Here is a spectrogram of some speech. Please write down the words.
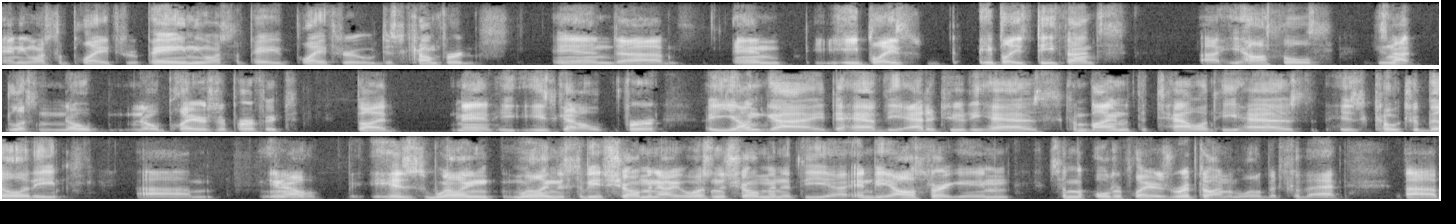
and he wants to play through pain. He wants to pay, play through discomfort, and uh, and he plays he plays defense. Uh, he hustles. He's not listen. No no players are perfect, but man, he he's got a for a young guy to have the attitude he has, combined with the talent he has, his coachability. Um, you know, his willing willingness to be a showman. Now he wasn't a showman at the uh, NBA All Star game, and some older players ripped on him a little bit for that. Uh,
